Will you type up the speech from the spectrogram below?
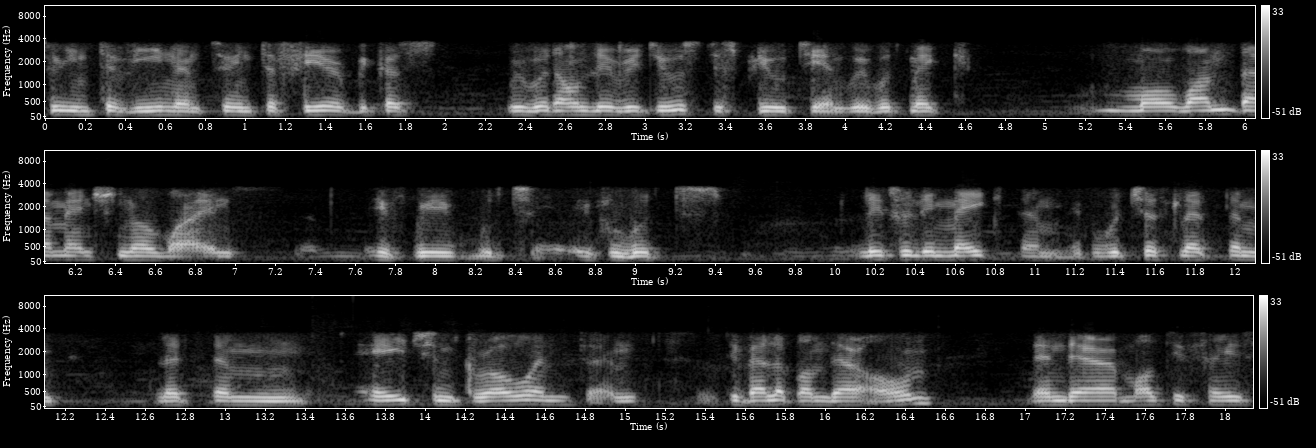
to intervene and to interfere because we would only reduce this beauty and we would make more one-dimensional wines if we would if we would literally make them if we would just let them let them age and grow and, and develop on their own then they are multi-faced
